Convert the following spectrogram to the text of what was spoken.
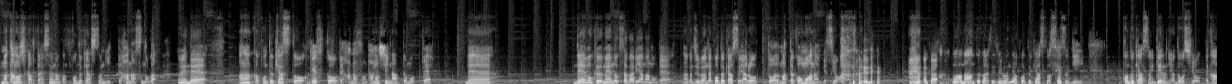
まあ楽しかったですね。なんか、ポッドキャストに行って話すのが。それで、あ、なんか、ポッドキャスト、ゲストで話すの楽しいなって思って。で、で、僕、めんどくさがり屋なので、なんか自分でポッドキャストやろうとは全く思わないんですよ。それで、なんか、もうなんとかして自分ではポッドキャストをせずに、ポッドキャストに出るにはどうしようって考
